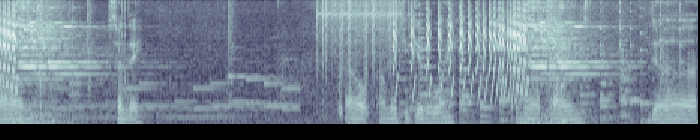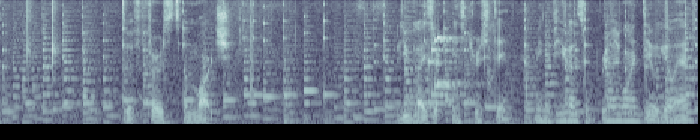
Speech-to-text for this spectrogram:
um Sunday. I'll I'll make a giveaway. And the the first of March. If you guys are interested, I mean, if you guys really want to do it, go ahead.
